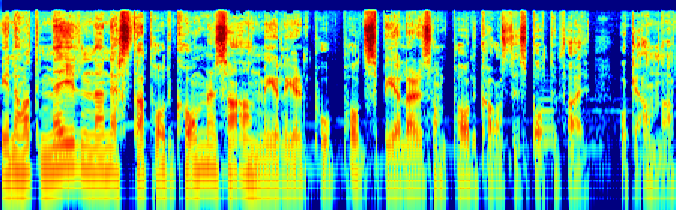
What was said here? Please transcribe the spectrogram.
Vill ni ha ett mejl när nästa podd kommer så anmäl er på poddspelare som Podcaster, Spotify och annat.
